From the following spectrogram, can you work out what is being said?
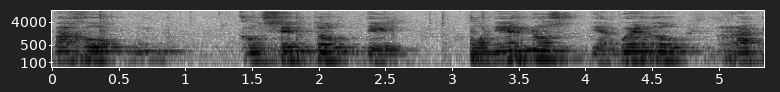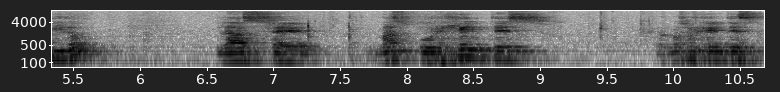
bajo un concepto de ponernos de acuerdo rápido las eh, más urgentes las más urgentes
